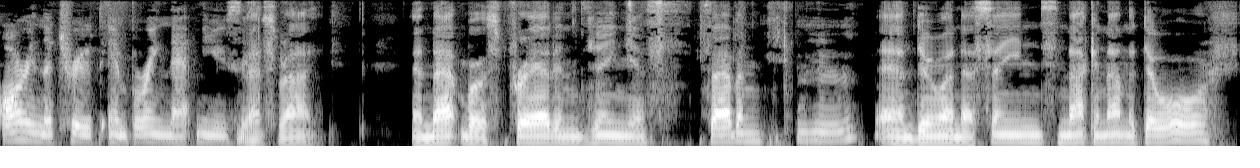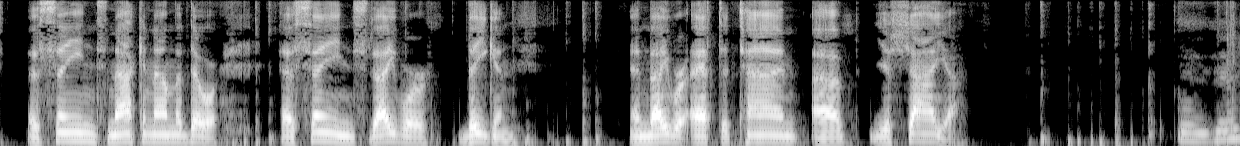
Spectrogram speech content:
are in the truth and bring that music. That's right. And that was Fred and Genius 7 hmm and doing the Essenes knocking on the door. The Essenes knocking on the door. Essenes, they were vegan. And they were at the time of Yeshaya, hmm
